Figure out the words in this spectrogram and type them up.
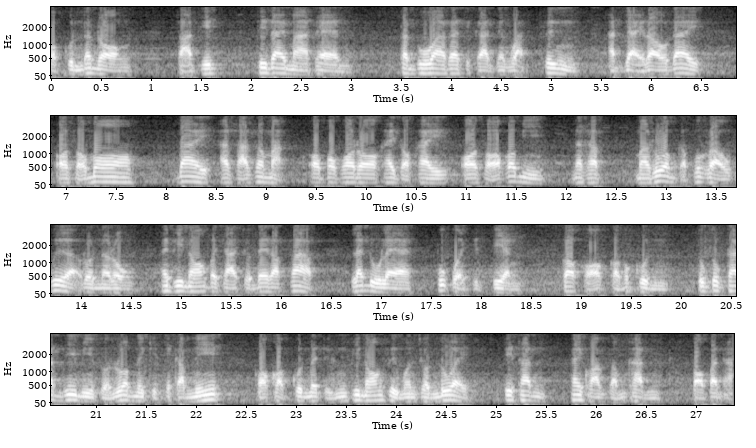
ขอบคุณท่านรองสาธิตที่ได้มาแทน ท่านผู้ว่าราชการจังหวัด ซึ่งหัดใหญ่เราได้อสมได้อาสาสมัครอปพรใครต่อใครอสก็มีนะครับ มาร่วมกับพวกเราเพื่อรณรงค์ให้พี่น้องประชาชนได้รับทราบ และดูแลผู้ป่วยติดเตียง ก็ขอขอบพระคุณทุกๆทท่านที่มีส่วนร่วมในกิจกรรมนี้ ขอขอบคุณไปถึงพี่น้องสื่อมวลชนด้วย ที่ท่านให้ความสำคัญต่อปัญหา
